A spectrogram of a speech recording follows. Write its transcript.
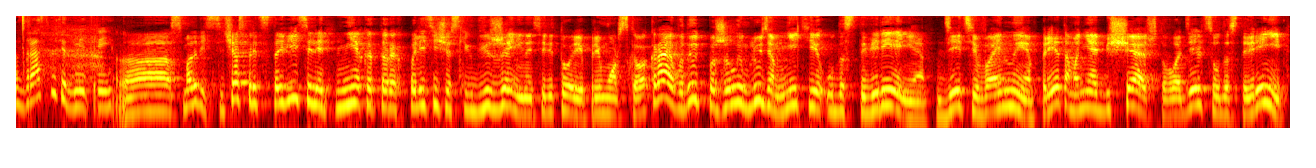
Здравствуйте, Дмитрий. А, смотрите, сейчас представители некоторых политических движений на территории Приморского края выдают пожилым людям некие удостоверения «Дети войны». При этом они обещают, что владельцы удостоверений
